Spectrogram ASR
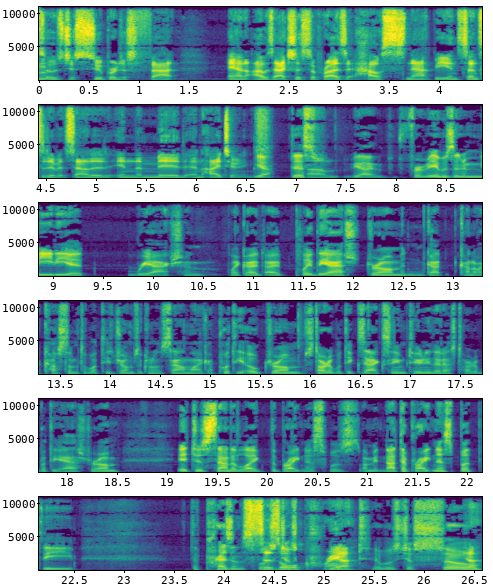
so it was just super, just fat. And I was actually surprised at how snappy and sensitive it sounded in the mid and high tunings. Yeah, this Um, yeah for me it was an immediate reaction. Like I, I played the ash drum and got kind of accustomed to what these drums are going to sound like. I put the oak drum, started with the exact same tuning that I started with the ash drum. It just sounded like the brightness was. I mean, not the brightness, but the the presence was just cranked. It was just so Yeah.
